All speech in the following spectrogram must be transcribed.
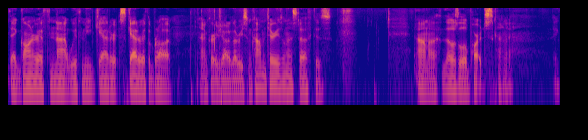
that garnereth not with me gather, scattereth abroad. I encourage y'all to go read some commentaries on that stuff because I don't know those little parts kind of they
